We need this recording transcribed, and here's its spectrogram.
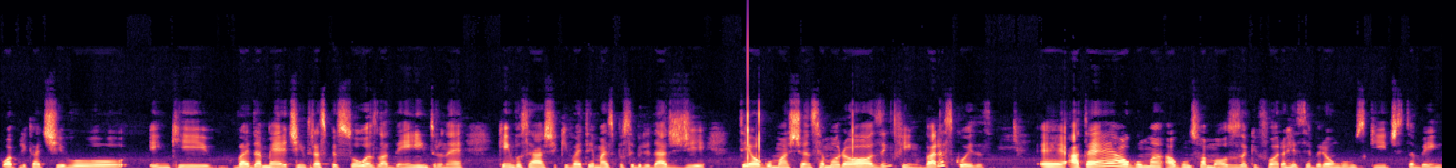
o aplicativo em que vai dar match entre as pessoas lá dentro, né? Quem você acha que vai ter mais possibilidade de ter alguma chance amorosa, enfim, várias coisas. É, até alguma, alguns famosos aqui fora receberam alguns kits também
